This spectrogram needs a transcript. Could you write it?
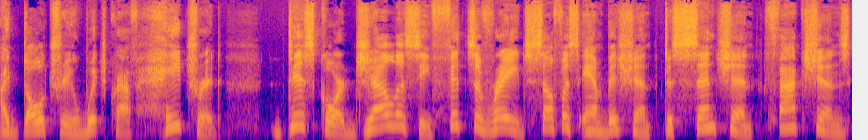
adultery, witchcraft, hatred, discord, jealousy, fits of rage, selfish ambition, dissension, factions,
